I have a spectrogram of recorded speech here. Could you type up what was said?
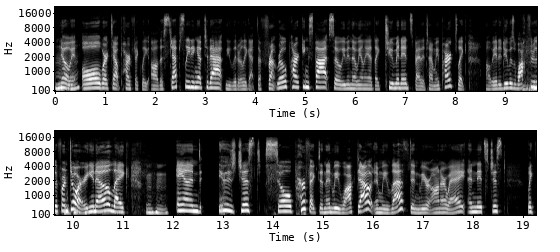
mm-hmm. no, it mm-hmm. all worked out perfectly. All the steps leading up to that, we literally got the front row parking spot. So even though we only had like two minutes by the time we parked, like all we had to do was walk through the front door, you know? Like, mm-hmm. and it was just so perfect. And then we walked out and we left and we were on our way. And it's just, like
